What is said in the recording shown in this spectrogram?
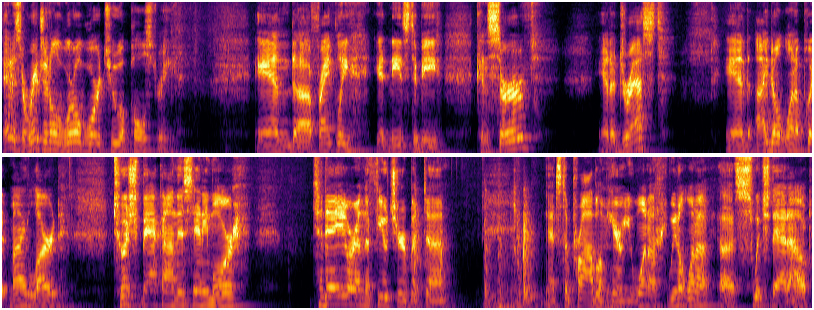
That is original World War II upholstery. And uh, frankly, it needs to be conserved and addressed. And I don't want to put my lard tush back on this anymore today or in the future, but uh, that's the problem here. You want to, we don't want to uh, switch that out.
